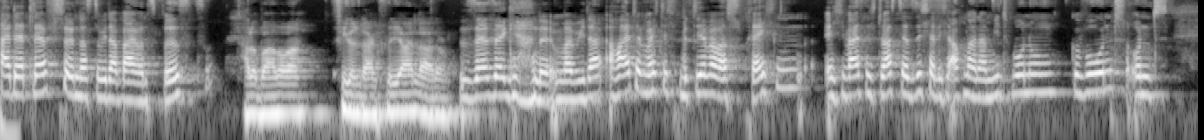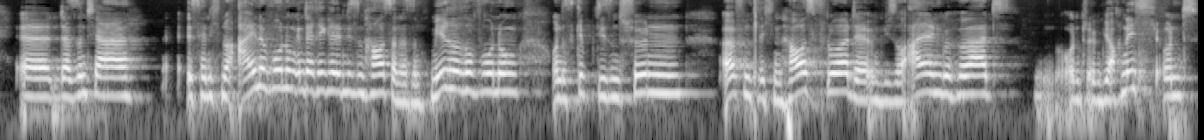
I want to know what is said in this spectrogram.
Hi Detlef, schön, dass du wieder bei uns bist. Hallo Barbara. Vielen Dank für die Einladung. Sehr, sehr gerne, immer wieder. Heute möchte ich mit dir über was sprechen. Ich weiß nicht, du hast ja sicherlich auch mal in einer Mietwohnung gewohnt und äh, da sind ja ist ja nicht nur eine Wohnung in der Regel in diesem Haus, sondern es sind mehrere Wohnungen und es gibt diesen schönen öffentlichen Hausflur, der irgendwie so allen gehört und irgendwie auch nicht und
